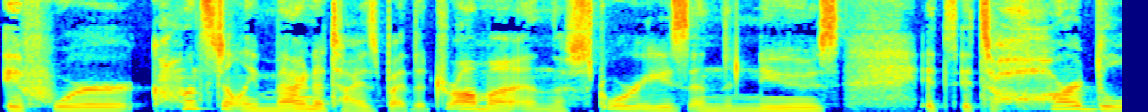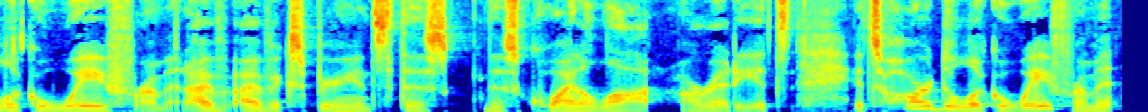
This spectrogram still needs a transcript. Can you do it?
if we're constantly magnetized by the drama and the stories and the news, it's it's hard to look away from it. I've I've experienced this this quite a lot already. It's it's hard to look away from it,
